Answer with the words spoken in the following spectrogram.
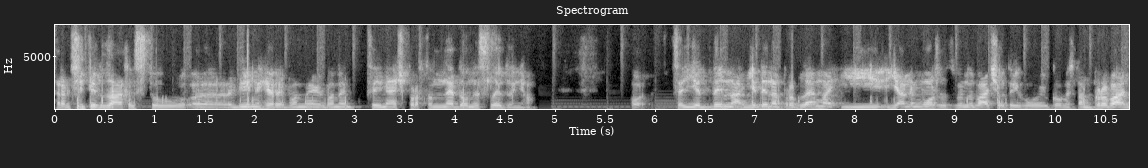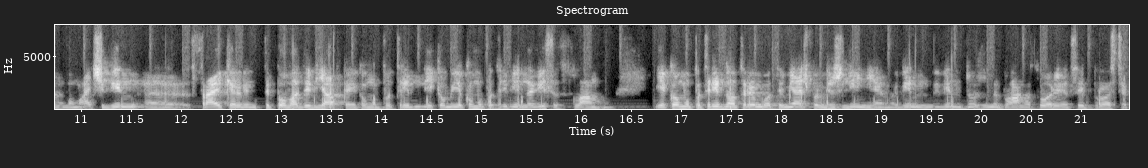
гравці півзахисту е, Вінгери вони, вони цей м'яч просто не донесли до нього. Це єдина єдина проблема, і я не можу звинувачувати його у якомусь там провальному матчі. Він е, страйкер, він типова дев'ятка, якому потрібно, якому якому потрібні навіси з флангу, якому потрібно отримувати м'яч поміж лініями. Він він дуже непогано створює цей простір.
